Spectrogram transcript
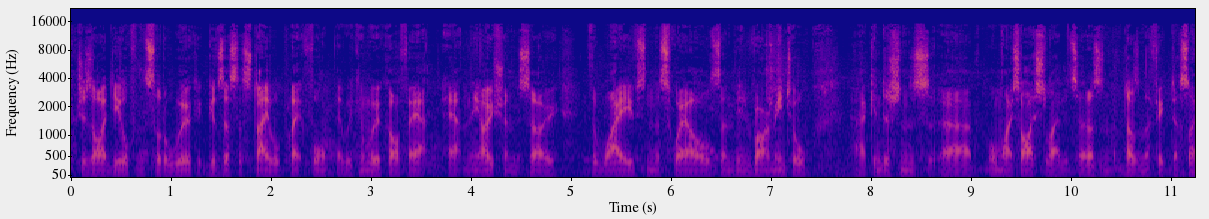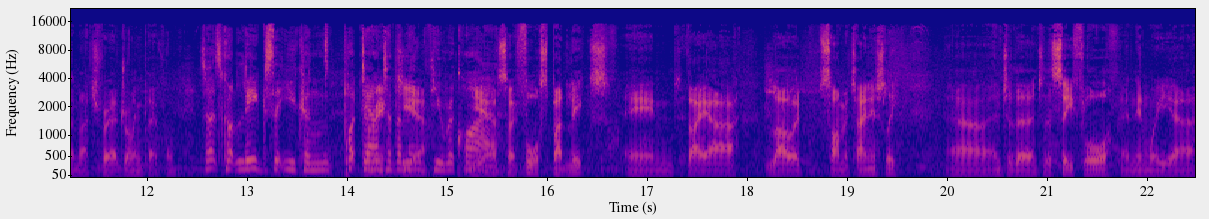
which is ideal for the sort of work. It gives us a stable platform that we can work off out, out in the ocean. So the waves and the swells and the environmental uh, conditions are almost isolated, so it doesn't doesn't affect us so much for our drilling platform. So it's got legs that you can put down to the yeah. length you require. Yeah, so four spud legs, and they are lowered simultaneously uh, into the into the sea floor, and then we uh,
